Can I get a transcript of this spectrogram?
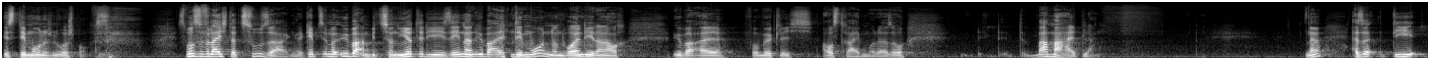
ist dämonischen Ursprungs. Das muss man vielleicht dazu sagen. Da gibt es immer Überambitionierte, die sehen dann überall Dämonen und wollen die dann auch überall womöglich austreiben oder so. Mach mal halblang. Ne? Also die,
